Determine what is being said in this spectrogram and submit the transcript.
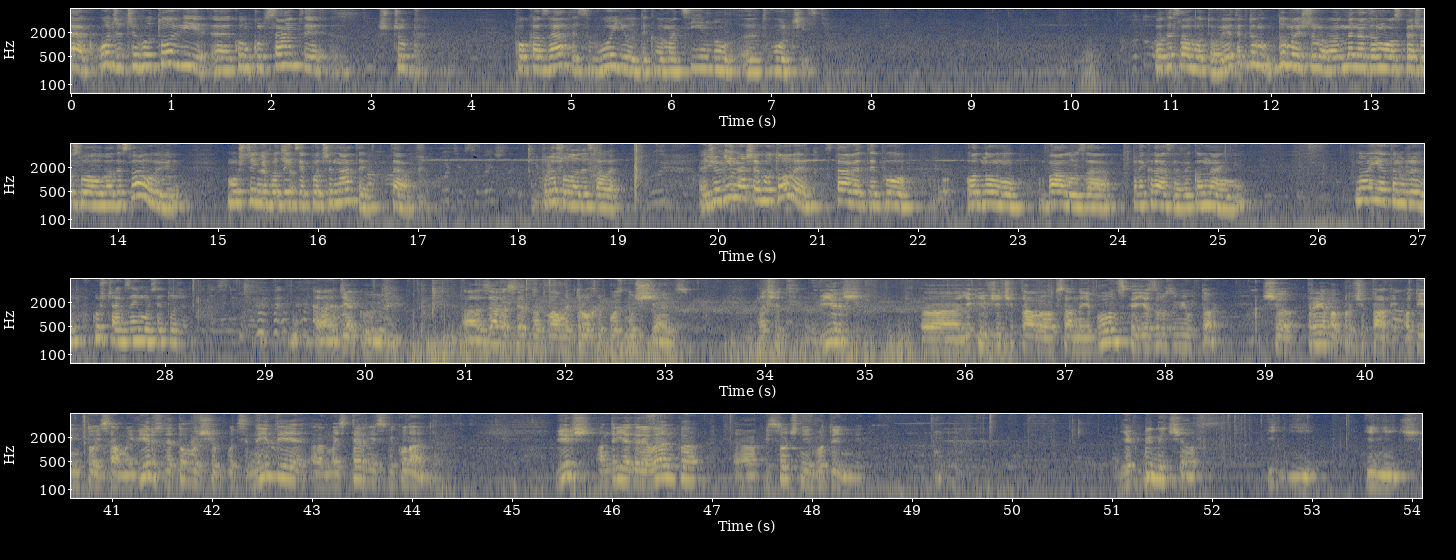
Так, отже, чи готові е, конкурсанти, щоб показати свою декламаційну е, творчість? Владислав готовий. Я так думаю, що ми надамо спершу слово Владиславові. Мужчині годиться починати. Так. Прошу, Владиславе. Журі наше готове ставити по одному балу за прекрасне виконання. Ну, а я там вже в кущах займуся теж. Е, Дякую. Е, Зараз я над вами трохи познущаюсь. Значить, вірш, е, який вже читала Оксана Яблонська, я зрозумів так, що треба прочитати один той самий вірш для того, щоб оцінити майстерність виконання. Вірш Андрія Деревенко Пісочний годинник. Якби не час, і дні, і ніч,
